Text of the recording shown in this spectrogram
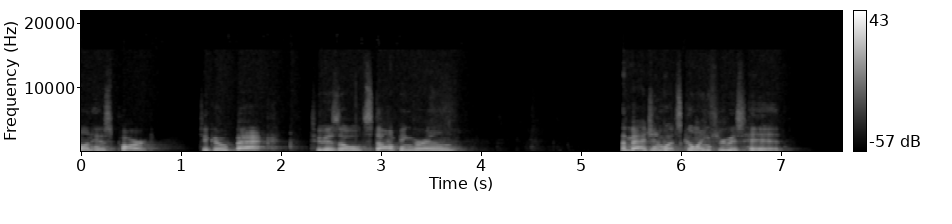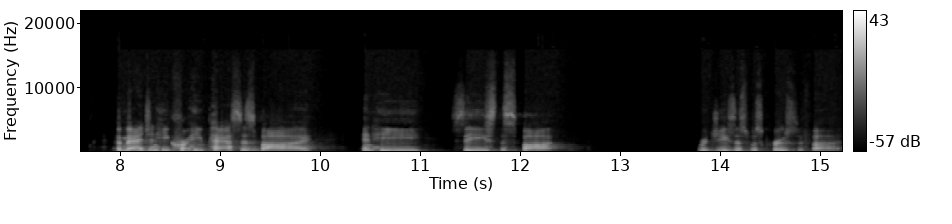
on his part to go back to his old stomping ground. Imagine what's going through his head. Imagine he, he passes by and he sees the spot where Jesus was crucified.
